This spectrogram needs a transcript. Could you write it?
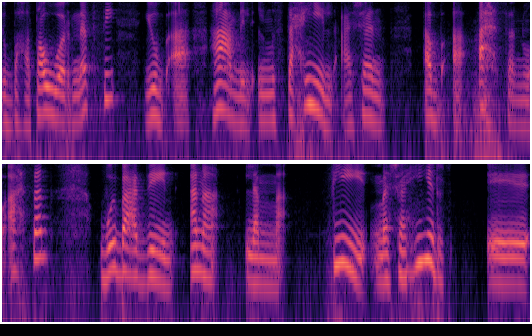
يبقى هطور نفسي يبقى هعمل المستحيل عشان أبقى أحسن وأحسن. وبعدين أنا لما في مشاهير آه،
